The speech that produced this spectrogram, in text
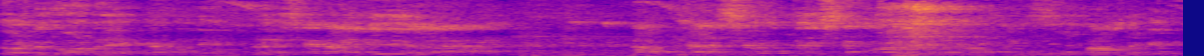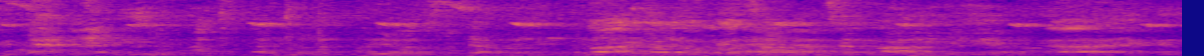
ದೊಡ್ಡಗೌಡ್ರು ಯಾಕಂದ್ರೆ ನಿಮ್ ದರ್ಶನ ಆಗಿದೆಯಲ್ಲ ನಾವು ದರ್ಶನ ದರ್ಶನ ಪ್ರಿನ್ಸಿಪಾಲ್ ಯಾಕಂದ್ರೆ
